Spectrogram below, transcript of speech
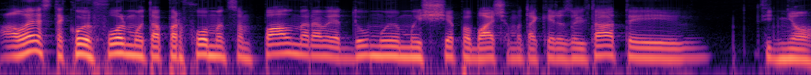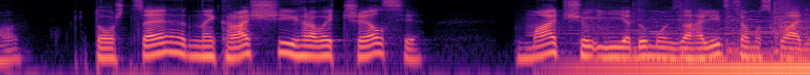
Але з такою формою та перформансом Палмера, я думаю, ми ще побачимо такі результати від нього. Тож це найкращий гравець Челсі в матчу, і я думаю, взагалі в цьому складі.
